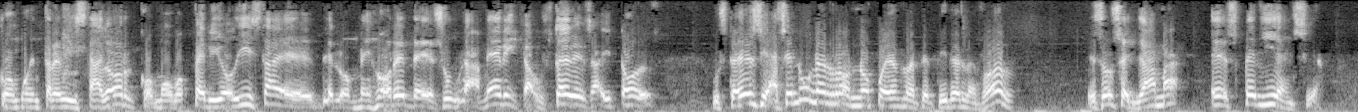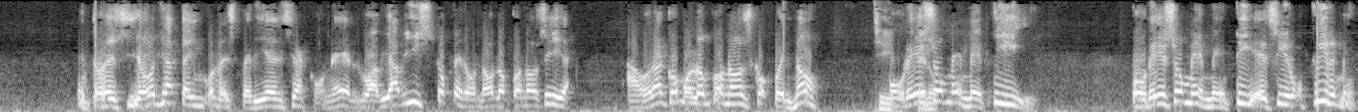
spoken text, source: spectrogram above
como entrevistador, como periodista de los mejores de Sudamérica, ustedes ahí todos, ustedes si hacen un error no pueden repetir el error. Eso se llama experiencia. Entonces yo ya tengo la experiencia con él. Lo había visto, pero no lo conocía. Ahora como lo conozco, pues no. Sí, Por pero- eso me metí. Por eso me metí. He sido firme.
